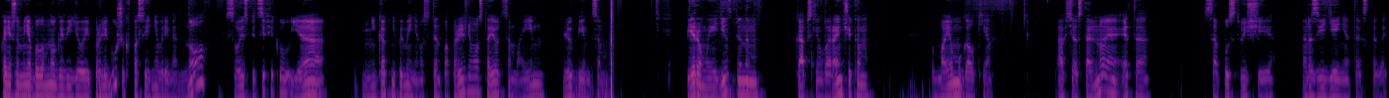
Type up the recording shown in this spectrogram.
Конечно, у меня было много видео и про лягушек в последнее время, но свою специфику я никак не поменял. Стэн по-прежнему остается моим любимцем. Первым и единственным капским варанчиком в моем уголке. А все остальное это сопутствующие разведения, так сказать.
